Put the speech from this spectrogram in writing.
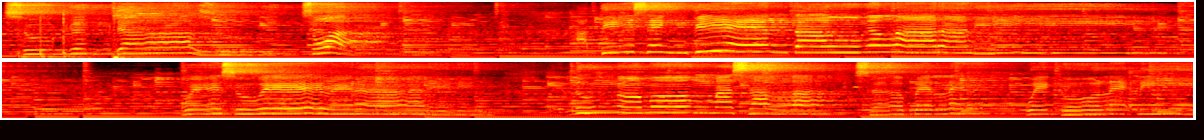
Sugeng suwe werare Lu ngomong masalah sepele we golek liat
